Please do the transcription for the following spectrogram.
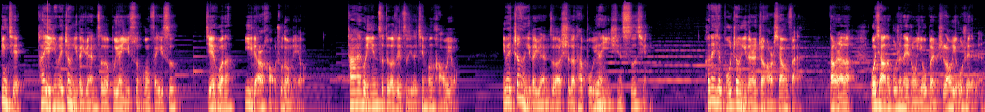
并且他也因为正义的原则不愿意损公肥私，结果呢，一点好处都没有，他还会因此得罪自己的亲朋好友。因为正义的原则使得他不愿意寻私情，和那些不正义的人正好相反。当然了，我讲的不是那种有本事捞油水的人。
